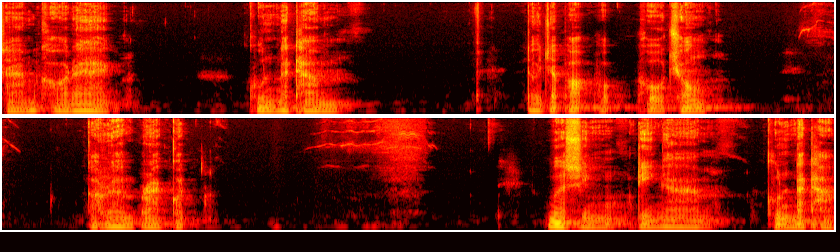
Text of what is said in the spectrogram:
สามข้อแรก คุณธรรม โดยเฉพาะโผชง ก็เริ่มปรากฏ เมื่อสิ่งดีงาม คุณธรรม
